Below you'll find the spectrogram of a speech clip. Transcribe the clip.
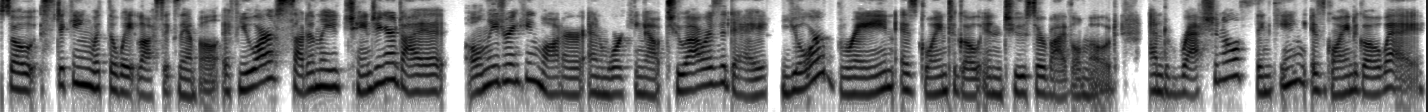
So, sticking with the weight loss example, if you are suddenly changing your diet, only drinking water, and working out two hours a day, your brain is going to go into survival mode and rational thinking is going to go away.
